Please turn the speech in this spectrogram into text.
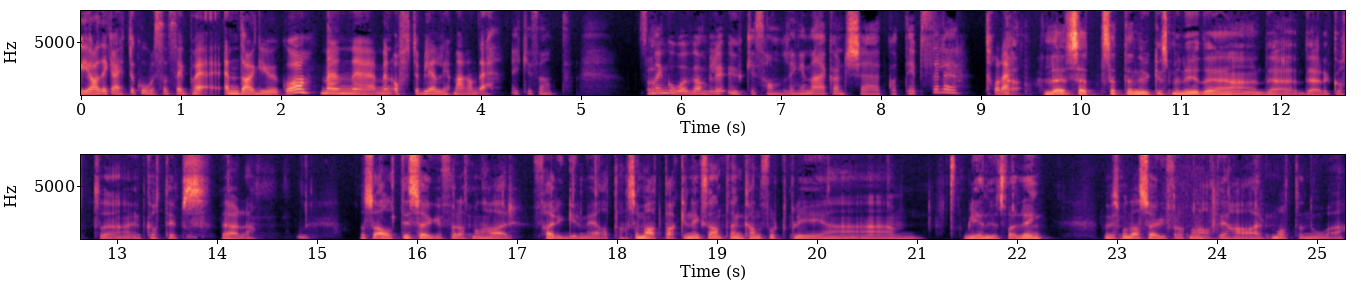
ja, det er greit å kose seg på en dag i uka, men, eh, men ofte blir det litt mer enn det. Ikke sant? Så den gode, gamle ukeshandlingen er kanskje et godt tips, eller? Tror det. Ja. Sett, sett en ukesmeny, det, det, er, det er et godt, eh, et godt tips. Det er det. Og så alltid sørge for at man har farger med alt. da. Så matpakken, ikke sant, den kan fort bli, uh, bli en utfordring. Men hvis man da sørger for at man alltid har på en måte noe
